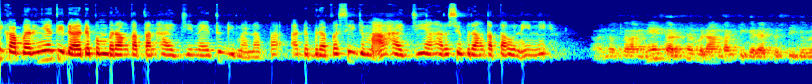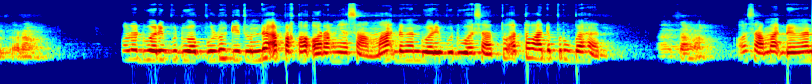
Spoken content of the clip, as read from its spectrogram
ini kabarnya tidak ada pemberangkatan haji. Nah itu gimana Pak? Ada berapa sih jemaah haji yang harusnya berangkat tahun ini? Untuk tahun ini seharusnya berangkat 317 orang. Kalau 2020 ditunda, apakah orangnya sama dengan 2021 atau ada perubahan? Uh, sama. Oh sama dengan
